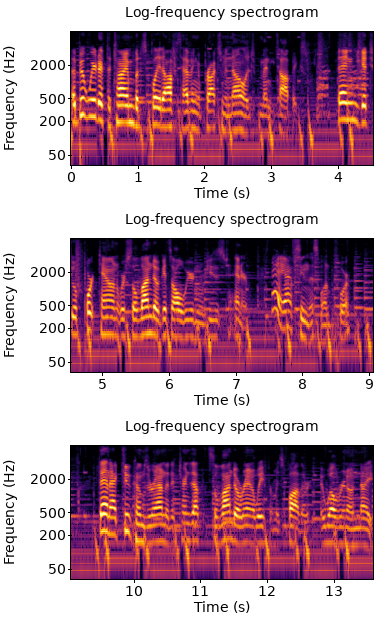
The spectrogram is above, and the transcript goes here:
A bit weird at the time, but it's played off as having approximate knowledge of many topics. Then you get to a port town where Sylvando gets all weird and refuses to enter. Hey, I've seen this one before. Then Act 2 comes around and it turns out that Sylvando ran away from his father, a well renowned knight,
